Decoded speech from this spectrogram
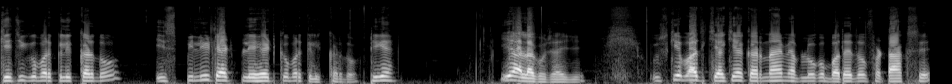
केची के ऊपर क्लिक कर दो। स्पिलिट एट प्ले हेड के ऊपर क्लिक कर दो, ठीक है? ये अलग हो जाएगी। उसके बाद क्या क्या करना है, मैं आप लोगों को बता दो फटाक से।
